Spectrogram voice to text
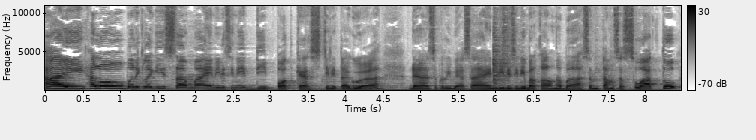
Hai, halo, balik lagi sama Hendy di sini di podcast cerita gue. Dan seperti biasa, Hendy di sini bakal ngebahas tentang sesuatu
